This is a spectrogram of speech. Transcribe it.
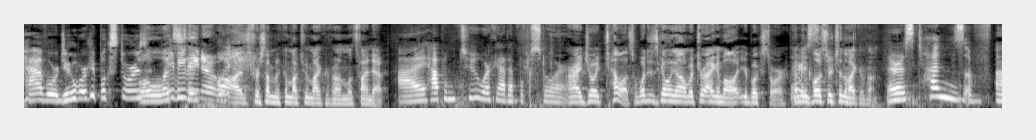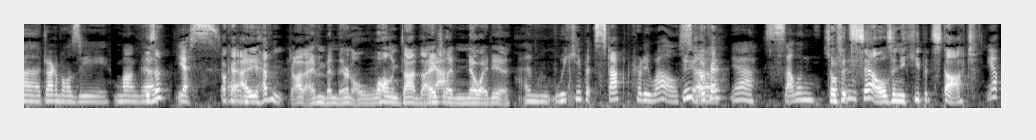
have or do work at bookstores. Well, let's Maybe they know. pause for someone to come up to a microphone. Let's find out. I happen to work at a bookstore. All right, Joy, tell us what is going on with Dragon Ball at your bookstore. Coming There's- closer to the microphone. There's tons of uh, Dragon Ball Z manga. Is there? Yes. Okay, Um, I haven't. God, I haven't been there in a long time. I Yeah. actually have no idea. and we keep it stocked pretty well. you? so, Okay. Yeah. Selling. So if it sells and you keep it stocked, Yep.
